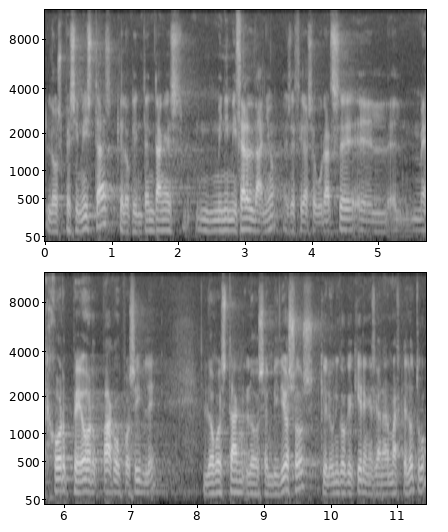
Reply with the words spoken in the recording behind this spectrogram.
los pesimistas, que lo que intentan es minimizar el daño, es decir, asegurarse el, mejor, peor pago posible. Luego están los envidiosos, que lo único que quieren es ganar más que el otro.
